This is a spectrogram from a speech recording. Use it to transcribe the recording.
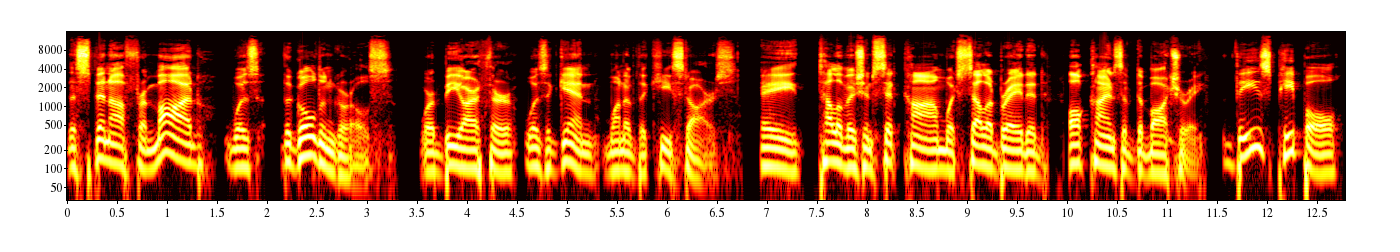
the spinoff from Maude was The Golden Girls, where Bea Arthur was again one of the key stars. A television sitcom which celebrated all kinds of debauchery. These people,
